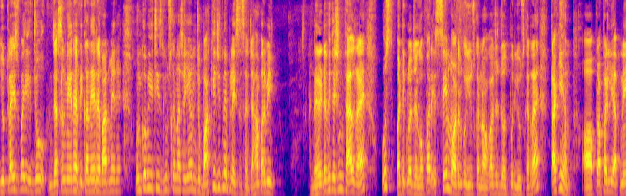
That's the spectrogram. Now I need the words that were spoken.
utilize by जो जैसलमेर है, बीकानेर है बाड़मेर है उनको भी ये चीज़ यूज़ करना चाहिए और जो बाकी जितने प्लेसेस हैं, जहाँ पर भी डेरिटिफिकेशन फैल रहा है, उस पर्टिकुलर जगहों पर इस सेम मॉडल को यूज़ करना होगा जो जोधपुर यूज़ कर रहा है, ताकि हम प्रॉपरली अपने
